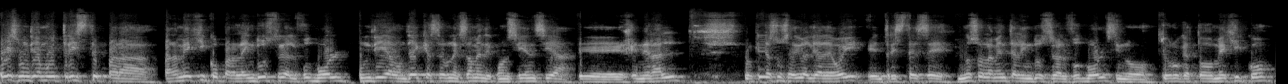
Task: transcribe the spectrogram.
Hoy es un día muy triste para, para México, para la industria del fútbol, un día donde hay que hacer un examen de conciencia eh, general. Lo que ha sucedido el día de hoy entristece no solamente a la industria del fútbol, sino yo creo que a todo México.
